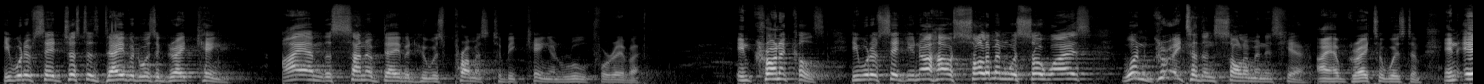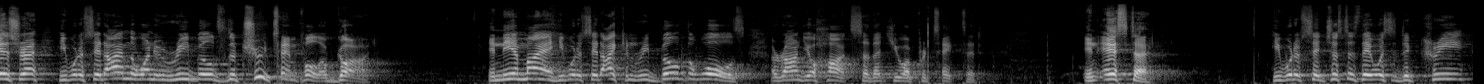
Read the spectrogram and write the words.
he would have said, just as David was a great king, I am the son of David who was promised to be king and rule forever. In Chronicles, he would have said, You know how Solomon was so wise? One greater than Solomon is here. I have greater wisdom. In Ezra, he would have said, I am the one who rebuilds the true temple of God. In Nehemiah, he would have said, I can rebuild the walls around your heart so that you are protected. In Esther, he would have said, just as there was a decree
